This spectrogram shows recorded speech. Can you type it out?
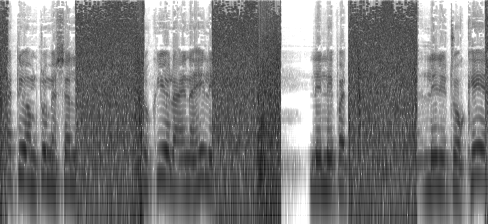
wakati wa mtume sallallahu tukio la aina hili lilitokea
